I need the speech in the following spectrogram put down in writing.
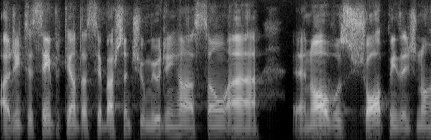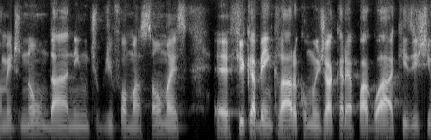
A gente sempre tenta ser bastante humilde em relação a, eh, novos shoppings, a gente normalmente não dá nenhum tipo de informação, mas, eh, fica bem claro, como em Jacarepaguá, que existe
